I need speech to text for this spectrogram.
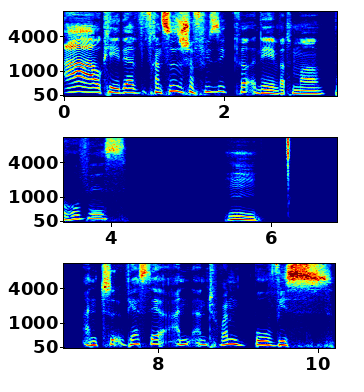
Ah, okay, der französische Physiker, nee, warte mal, Bovis. Hm. Ant, wer ist der? An, Antoine Bovis.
